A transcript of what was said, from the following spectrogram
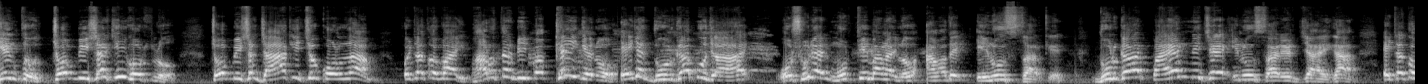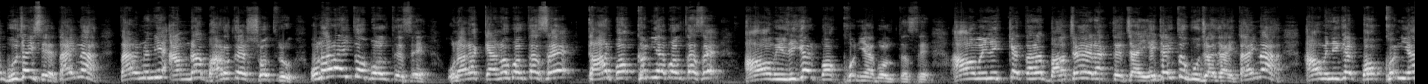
কিন্তু চব্বিশে কি ঘটলো? চব্বিশে যা কিছু করলাম ওইটা তো ভাই, ভারতের বিপক্ষেই গেল। এই যে দুর্গা পূজায় অসুরের মূর্তি বানাইলো আমাদের ইনুস স্যারকে। দুর্গার পায়ের নিচে ইনুস স্যারের জায়গা। এটা তো বুঝাইছে, তাই না? তার মানে আমরা ভারতের শত্রু। ওনারাই তো বলতেছে। ওনারা কেন বলতেছে? কার পক্ষ নিয়ে বলতেছে? আওয়ামী লীগের পক্ষ নিয়ে বলতেছে। আওয়ামী লীগকে তারা বাঁচায় রাখতে চায়, এটাই তো বোঝা যায়, তাই না? আওয়ামী লীগের পক্ষ নিয়ে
